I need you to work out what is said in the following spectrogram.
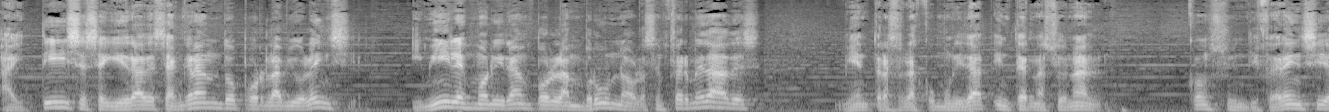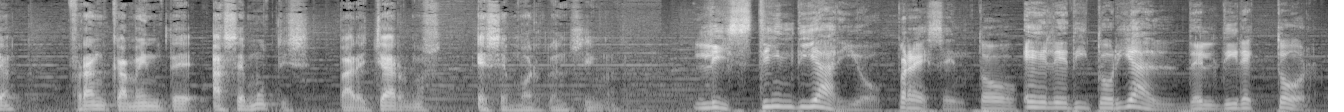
Haití se seguirá desangrando por la violencia y miles morirán por la hambruna o las enfermedades mientras la comunidad internacional, con su indiferencia, francamente hace mutis para echarnos ese muerto encima. Listín Diario presentó el editorial del director.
